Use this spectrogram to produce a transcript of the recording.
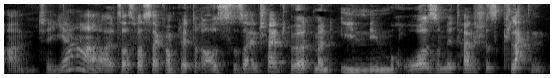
Und ja, als das Wasser komplett raus zu sein scheint, hört man in dem Rohr so metallisches Klacken.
